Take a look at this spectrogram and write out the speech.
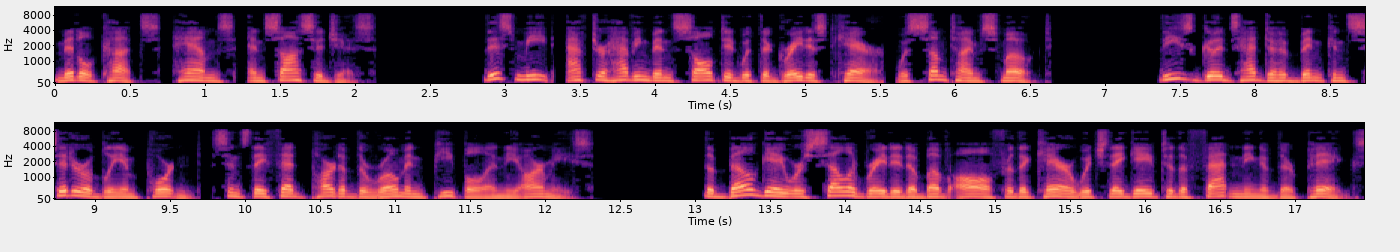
middle cuts, hams, and sausages. This meat, after having been salted with the greatest care, was sometimes smoked. These goods had to have been considerably important, since they fed part of the Roman people and the armies. The Belgae were celebrated above all for the care which they gave to the fattening of their pigs.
